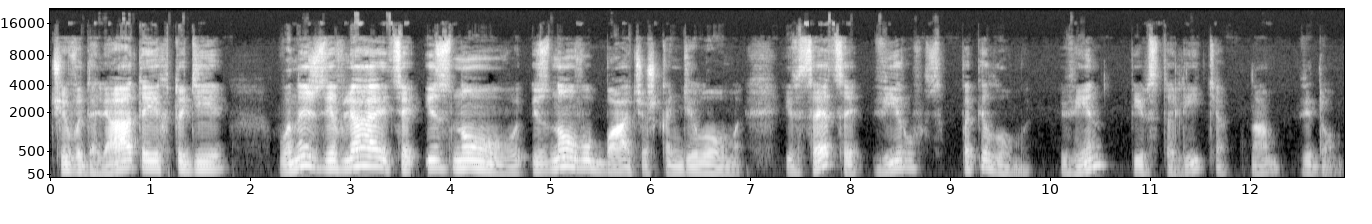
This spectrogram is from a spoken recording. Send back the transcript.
Чи видаляти їх тоді? Вони ж з'являються і знову, і знову бачиш канділоми. І все це вірус папіломи. Він півстоліття нам відомий.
